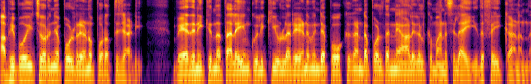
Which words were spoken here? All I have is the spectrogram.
അഭിപോയി ചൊറിഞ്ഞപ്പോൾ രേണു പുറത്തു ചാടി. വേദനിക്കുന്ന തലയും കുലുക്കിയുള്ള രേണുവിന്റെ പോക്ക് കണ്ടപ്പോൾ തന്നെ ആളുകൾക്ക് മനസ്സിലായി ഇത് ഫേക്കാണെന്ന്.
